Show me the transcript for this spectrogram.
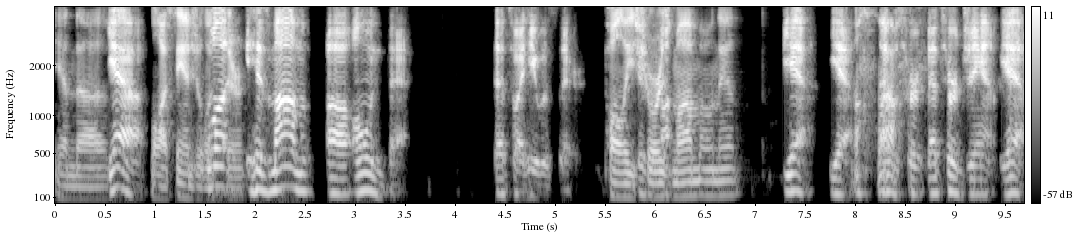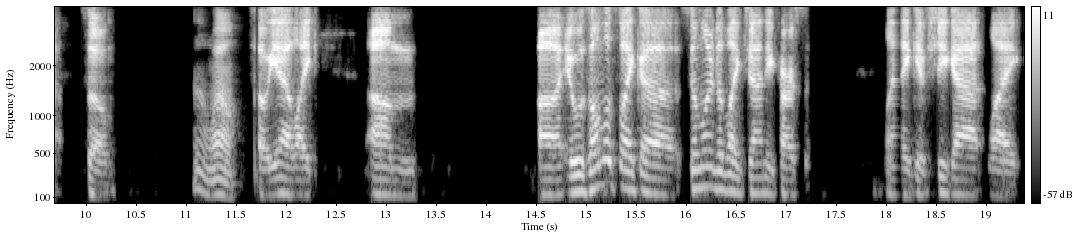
in uh, Yeah. Los Angeles Well, there. his mom uh, owned that. That's why he was there. Pauly Shore's mom- mom owned that? Yeah, yeah. Oh, That was her. That's her jam. Yeah. So, Oh, wow. so yeah, like, um, uh, it was almost like a similar to like Johnny Carson. Like if she got like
